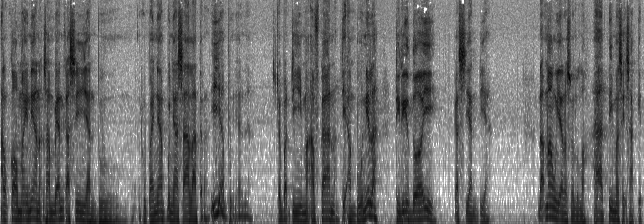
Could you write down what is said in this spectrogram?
Alkoma ini anak sampean kasihan, Bu. Rupanya punya salah. Ter iya, Bu. Ya. Coba dimaafkan, diampunilah, diridhoi, kasihan dia. Tidak mau ya Rasulullah, hati masih sakit.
